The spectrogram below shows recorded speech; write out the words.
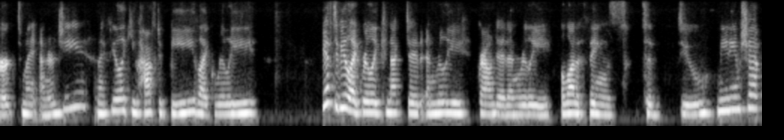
irked my energy. And I feel like you have to be like really, you have to be like really connected and really grounded and really a lot of things to do mediumship.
